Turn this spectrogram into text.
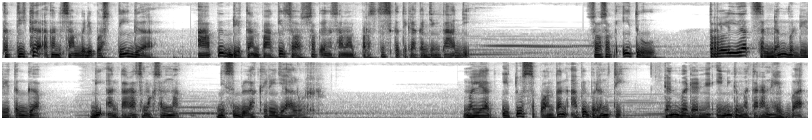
Ketika akan sampai di pos 3, Apip ditampaki sosok yang sama persis ketika kencing tadi. Sosok itu terlihat sedang berdiri tegap di antara semak-semak di sebelah kiri jalur. Melihat itu spontan Apip berhenti dan badannya ini gemetaran hebat.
